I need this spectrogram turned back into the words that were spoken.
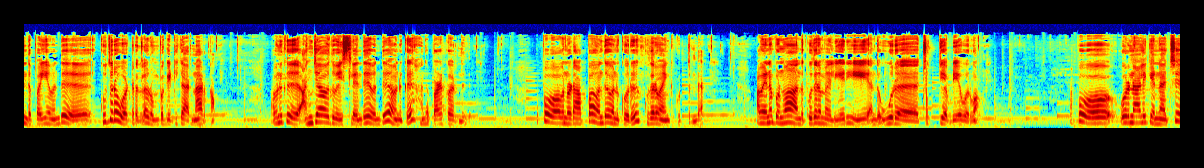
இந்த பையன் வந்து குதிரை ஓட்டுறதுல ரொம்ப கெட்டிக்காரனாக இருக்கான். அவனுக்கு அஞ்சாவது வயசுலேருந்தே வந்து அவனுக்கு அந்த பழக்கம் இருந்தது. அப்போது அவனோட அப்பா வந்து அவனுக்கு ஒரு குதிரை வாங்கி கொடுத்துருந்தார். அவன் என்ன பண்ணுவான் அந்த குதிரை மேலே ஏறி அந்த ஊரை சுற்றி அப்படியே வருவான். அப்போது ஒரு நாளைக்கு என்னாச்சு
